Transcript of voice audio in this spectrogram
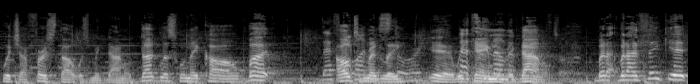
which I first thought was McDonnell Douglas when they called, but That's ultimately, yeah, we That's came to McDonald's. But but I think it,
